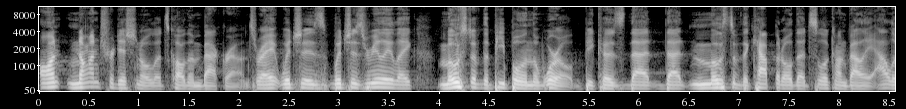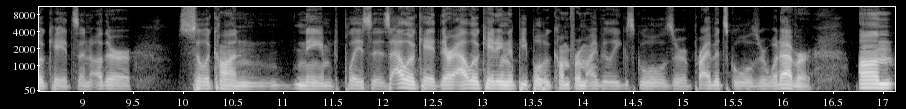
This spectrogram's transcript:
on, non-traditional, let's call them backgrounds, right? Which is which is really like most of the people in the world, because that that most of the capital that Silicon Valley allocates and other Silicon named places allocate, they're allocating to people who come from Ivy League schools or private schools or whatever. Um,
